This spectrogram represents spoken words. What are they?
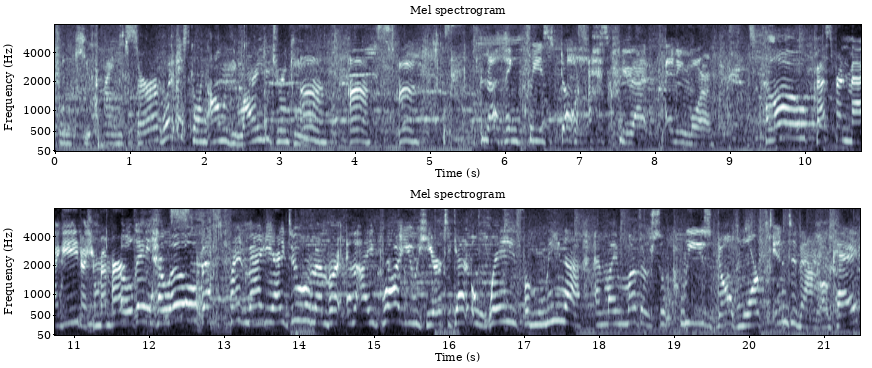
Thank you, kind sir. What is going on with you? Why are you drinking? Uh, uh, Nothing, please don't ask me that anymore. Hello, best friend Maggie. Don't you remember? Okay, hello, best friend Maggie. I do remember, and I brought you here to get away from Lena and my mother, so please don't morph into them, okay?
